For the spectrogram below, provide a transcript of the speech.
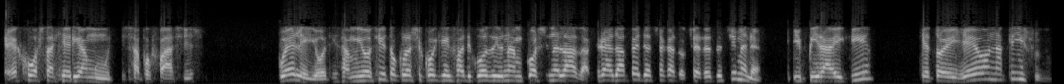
Έχω στα χέρια μου τις αποφάσεις που έλεγε ότι θα μειωθεί το κλασικό και υφαντικό δυναμικό στην Ελλάδα. 35%. Ξέρετε τι σήμαινε; Η Πυραϊκή και το Αιγαίο να κλείσουν.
